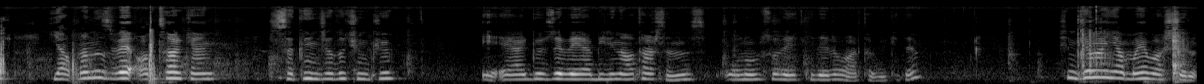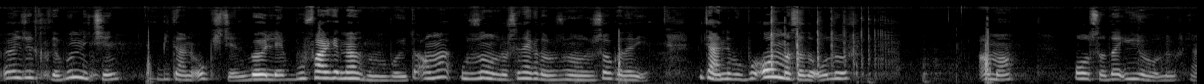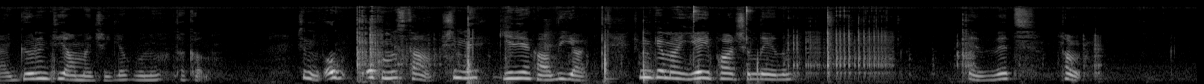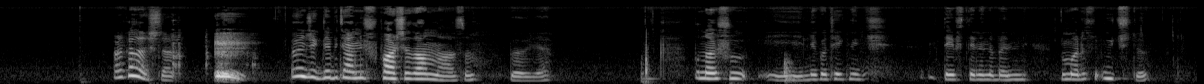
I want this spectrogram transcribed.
yapmanız ve atarken sakıncalı çünkü e, eğer göze veya birine atarsanız olumsuz etkileri var tabii ki de. Şimdi hemen yapmaya başlayalım. Öncelikle bunun için bir tane ok için böyle bu fark etmez bunun boyutu ama uzun olursa ne kadar uzun olursa o kadar iyi. Bir tane de bu. Bu olmasa da olur. Ama olsa da iyi olur. Yani görüntü amacıyla bunu takalım. Şimdi ok, okumuz tamam. Şimdi geriye kaldı yay. Şimdi hemen yayı parçalayalım. Evet. Tamam. Arkadaşlar öncelikle bir tane şu parçadan lazım. Böyle. Bunlar şu e, Lego Teknik defterinde ben numarası 3'tü.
